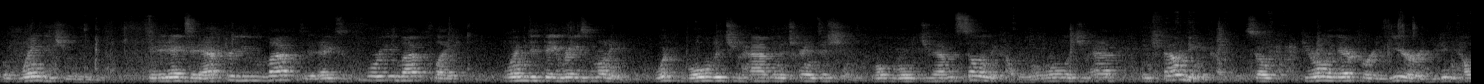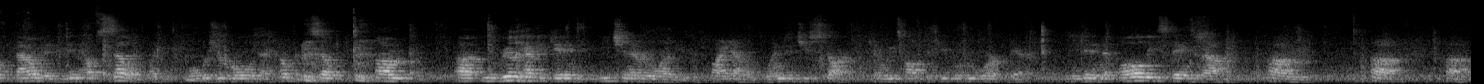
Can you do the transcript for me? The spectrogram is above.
but when did you leave? Did it exit after you left? Did it exit before you left? Like, when did they raise money? What role did you have in the transition? What role did you have in selling the company? What role did you have in founding the company? So if you're only there for a year and you didn't help found it, you didn't help sell it, like, what was your role in that company? So um, uh, you really have to get into each and every one of these and find out, like, when did you start? Can we talk to people who work there? You get into all these things about um, uh, uh,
